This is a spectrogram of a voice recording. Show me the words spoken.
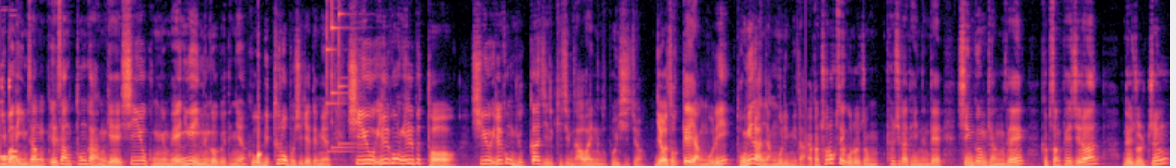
이번에 임상 일상 통과한 게 CU06 맨 위에 있는 거거든요. 그 밑으로 보시게 되면 CU101부터 CU106까지 이렇게 지금 나와 있는 거 보이시죠? 여섯 개 약물이 동일한 약물입니다. 약간 초록색으로 좀 표시가 돼 있는데 심근경색, 급성 폐질환, 뇌졸중,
